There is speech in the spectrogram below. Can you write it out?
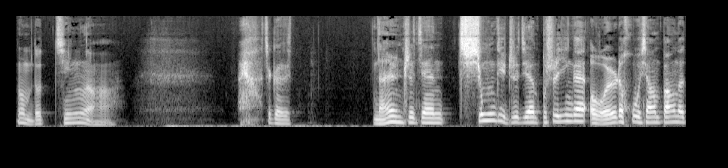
，，Norm 都惊了哈。哎呀，这个男人之间、兄弟之间，不是应该偶尔的互相帮的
